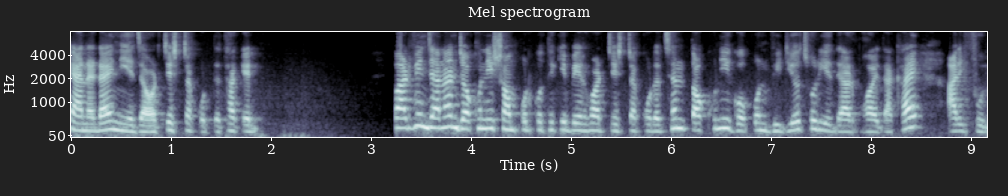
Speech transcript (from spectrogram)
ক্যানাডায় নিয়ে যাওয়ার চেষ্টা করতে থাকেন। পারভিন জানান, যখনই সম্পর্ক থেকে বের হওয়ার চেষ্টা করেছেন, তখনই গোপন ভিডিও ছড়িয়ে দেওয়ার ভয় দেখায় আরিফুল।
